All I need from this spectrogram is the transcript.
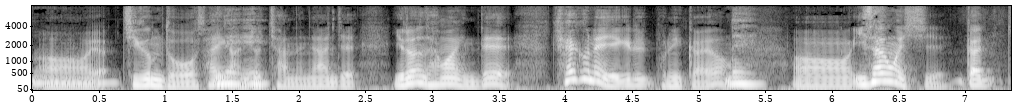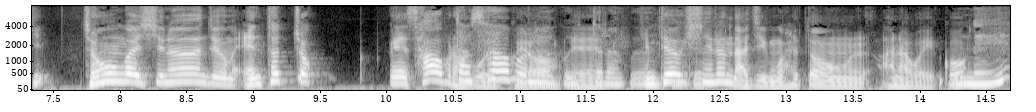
어, 음. 지금도 사이가 네. 안 좋지 않느냐, 이제 이런 상황인데, 최근에 얘기를 보니까요. 네. 어, 이상원 씨. 그러니까 정원관 씨는 지금 엔터 쪽 예, 사업을 하고 사업을 있고요. 하고 네. 있더라고요. 김태혁 씨는 아직 뭐 활동을 안 하고 있고 네.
